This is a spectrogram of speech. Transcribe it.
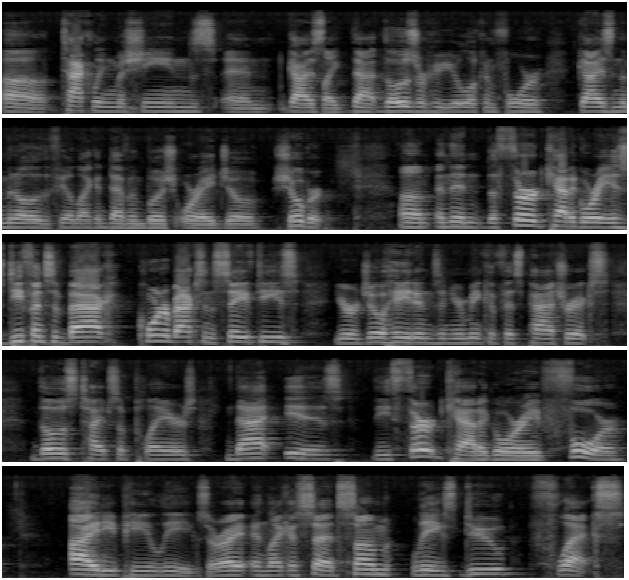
uh, tackling machines and guys like that. Those are who you're looking for. Guys in the middle of the field like a Devin Bush or a Joe Schobert. Um, and then the third category is defensive back, cornerbacks and safeties, your Joe Haydens and your Minkah Fitzpatricks, those types of players. That is the third category for IDP leagues, all right? And like I said, some leagues do flex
